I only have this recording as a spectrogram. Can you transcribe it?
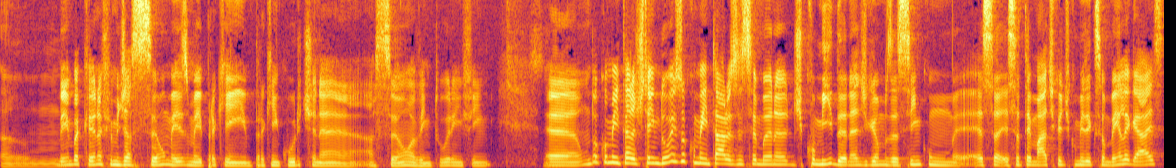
Um... Bem bacana, filme de ação mesmo aí para quem, pra quem curte, né? Ação, aventura, enfim. É, um documentário, a gente tem dois documentários essa semana de comida, né? Digamos assim, com essa, essa temática de comida que são bem legais.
